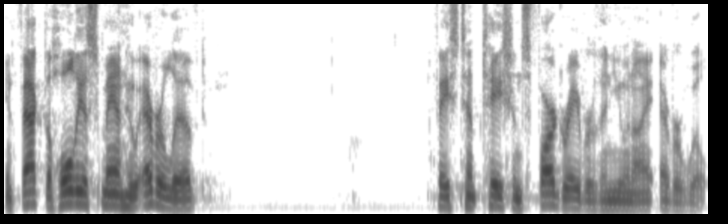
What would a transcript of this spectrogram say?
In fact, the holiest man who ever lived faced temptations far graver than you and I ever will.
